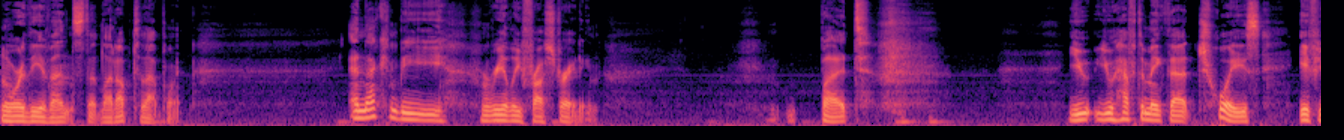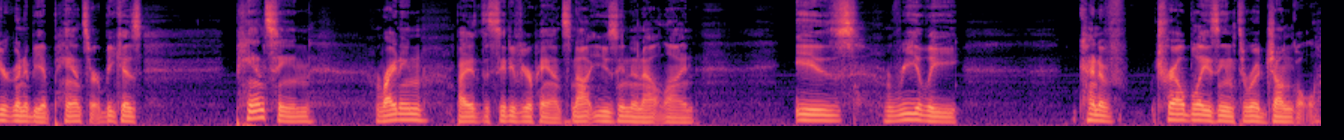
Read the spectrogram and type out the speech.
or the events that led up to that point. And that can be really frustrating. But you you have to make that choice if you're going to be a pantser because pantsing writing by the seat of your pants not using an outline is really kind of trailblazing through a jungle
